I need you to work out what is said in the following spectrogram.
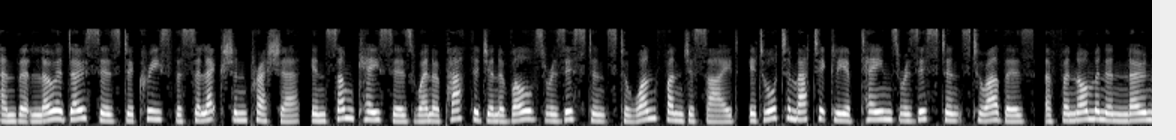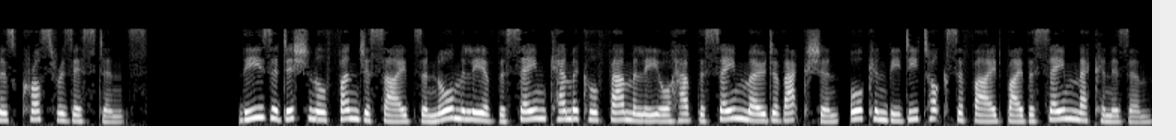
and that lower doses decrease the selection pressure. In some cases, when a pathogen evolves resistance to one fungicide, it automatically obtains resistance to others, a phenomenon known as cross resistance. These additional fungicides are normally of the same chemical family or have the same mode of action, or can be detoxified by the same mechanism.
